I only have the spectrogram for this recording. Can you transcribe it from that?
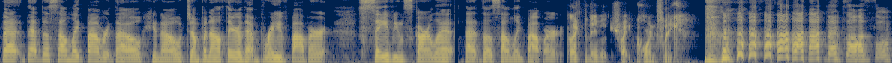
That that does sound like Bobbert though, you know, jumping out there, that brave Bobbert, saving Scarlet. That does sound like Bobbert. I like the name of the trike cornflake. That's awesome.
